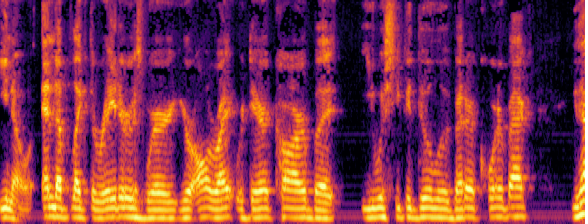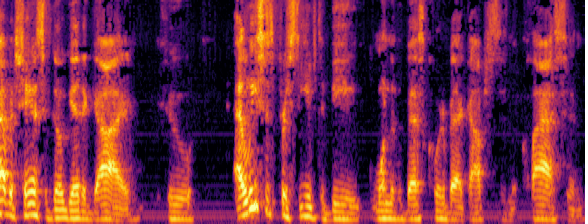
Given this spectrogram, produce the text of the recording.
you know, end up like the Raiders where you're all right with Derek Carr, but you wish you could do a little better at quarterback? You have a chance to go get a guy who at least is perceived to be one of the best quarterback options in the class. And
